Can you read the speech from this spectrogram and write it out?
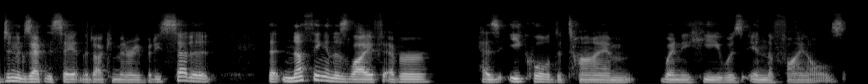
didn't exactly say it in the documentary, but he said it that nothing in his life ever has equaled the time when he was in the finals.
